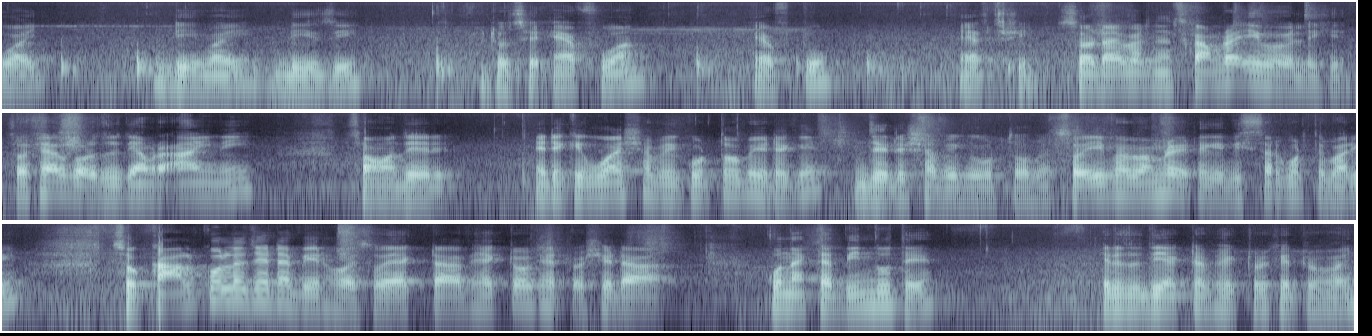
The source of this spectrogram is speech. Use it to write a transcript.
Y D by D Z এটা হচ্ছে F one F two F three so ডাইভারজেন্সকে আমরা এইভাবে লিখি। তো খেয়াল করো, যদি আমরা আই নিই সো আমাদের এটাকে ওয়াই সাপেক্ষে করতে হবে, এটাকে জেডের সাপেক্ষে করতে হবে। সো এইভাবে আমরা এটাকে বিস্তার করতে পারি। সো কাল করলে যেটা বের হয় সো একটা ভেক্টর ক্ষেত্র, সেটা কোন একটা বিন্দুতে, এটা যদি একটা ভেক্টর ক্ষেত্র হয়,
